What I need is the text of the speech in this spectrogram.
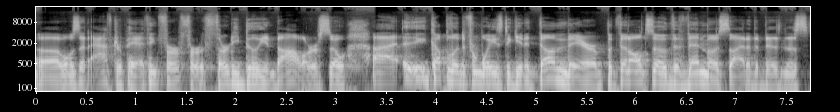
uh, what was it, Afterpay, I think for, for $30 billion. So uh, a couple of different ways to get it done there. But then also the Venmo side of the business,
